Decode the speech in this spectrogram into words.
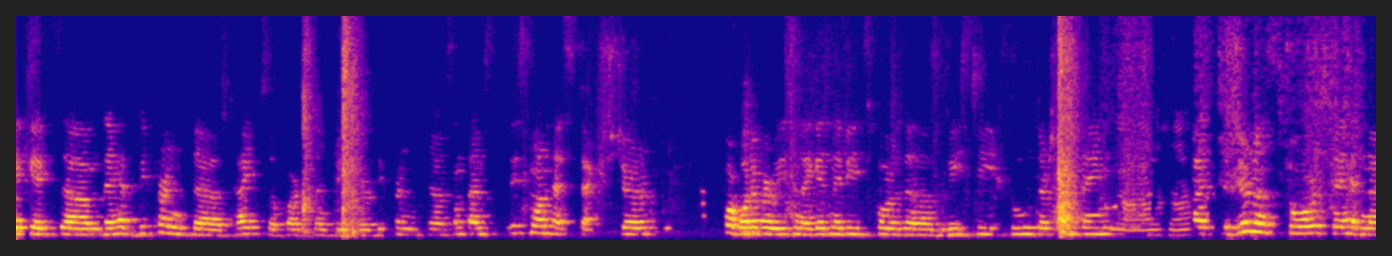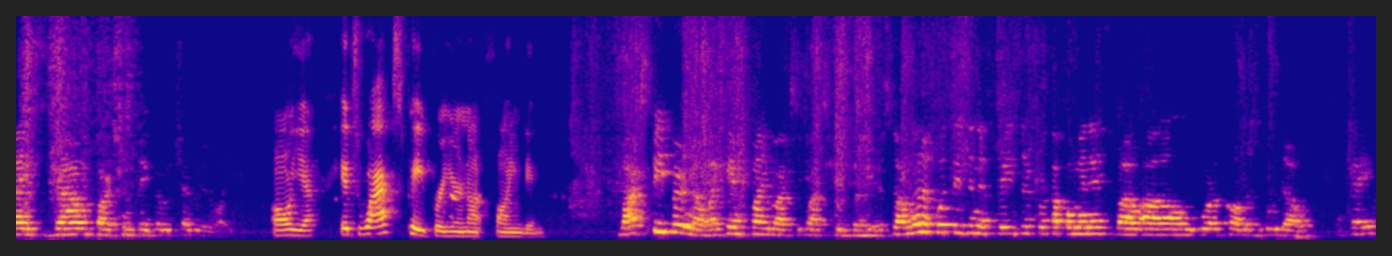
like it's, um, they have different, uh, types of parchment paper, different, uh, sometimes this one has texture. For whatever reason, I guess maybe it's for the greasy food or something. Uh-huh. But the German stores, they have nice brown parchment paper, which I really like. Oh yeah, it's wax paper you're not finding. Wax paper, no, I can't find wax, wax paper here. So I'm gonna put this in the freezer for a couple minutes while I'll work on the blue dough, okay?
